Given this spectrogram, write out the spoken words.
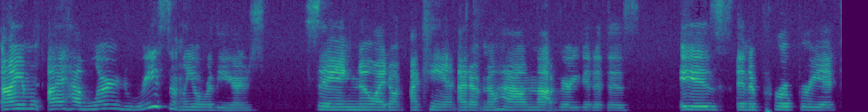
i am i have learned recently over the years saying no i don't i can't i don't know how i'm not very good at this is an appropriate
